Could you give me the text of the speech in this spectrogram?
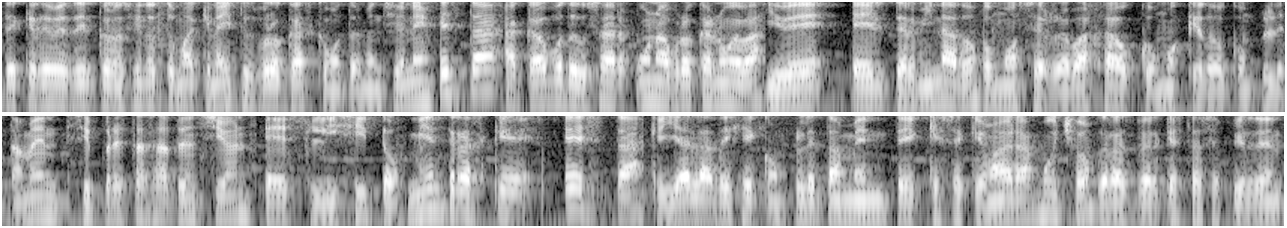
de que debes de ir conociendo tu máquina y tus brocas, como te mencioné. Esta acabo de usar una broca nueva y ve el terminado, cómo se rebaja o cómo quedó completamente. Si prestas atención, es lisito. Mientras que esta, que ya la dejé completamente que se quemara mucho, podrás ver que esta se pierden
